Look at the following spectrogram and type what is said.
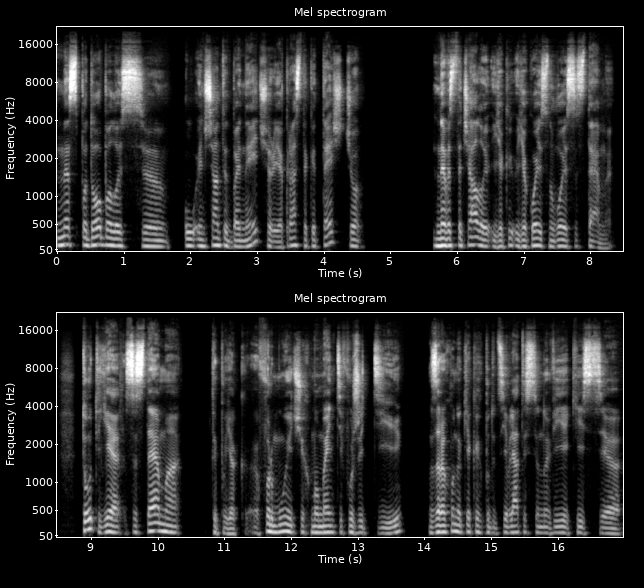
не сподобалось е, у Enchanted by Nature якраз таки те, що не вистачало якоїсь нової системи. Тут є система типу, як формуючих моментів у житті, за рахунок яких будуть з'являтися нові якісь е,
